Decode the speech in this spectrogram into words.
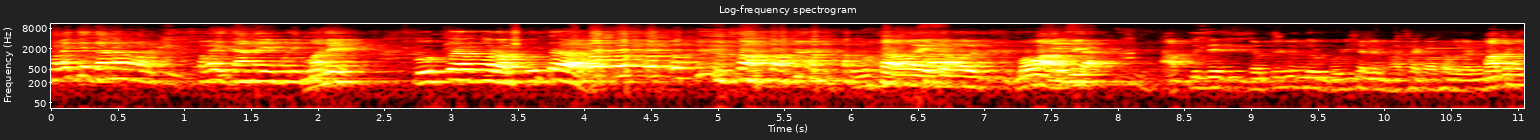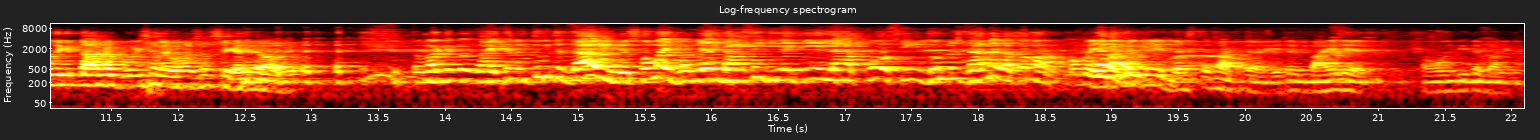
সবাইকে জানানো আর কি। সবাই জানে মানে মানে প্রচার করা প্রচার। মামা এটা মামা আপনি। আপনি যে যত সুন্দর বরিশালের ভাষায় কথা বলেন মাঝে মাঝে কিন্তু আমাকে বরিশালের ভাষা শেখাতে হবে। তোমাকে তো যাইতে তুমি তো যাওই না সময় গনে এই বাসি দিয়ে কি লাখ কোসি দুটো ঝামেলা তোমার। মামা এগুলো নিয়ে ব্যস্ত থাকতে হয় এটার বাইরে সময় দিতে পারি না।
